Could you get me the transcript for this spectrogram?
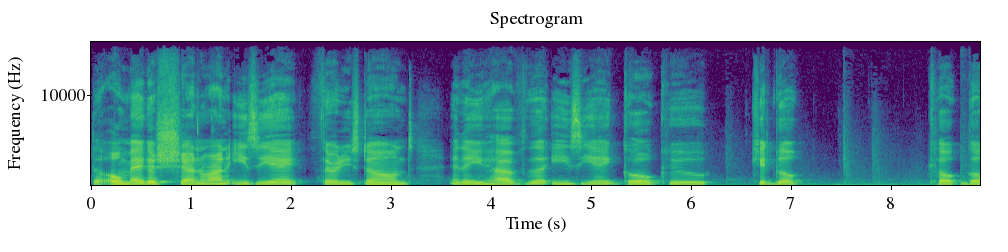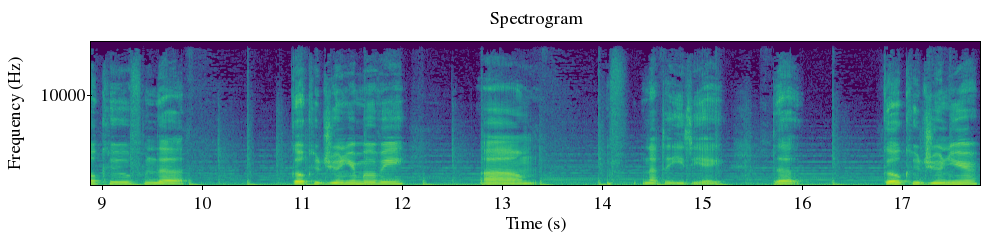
the Omega Shenron EZA 30 stones. And then you have the EZA Goku, Kid Go, Goku from the Goku Jr. movie. Um, not the EZA, the Goku Jr.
